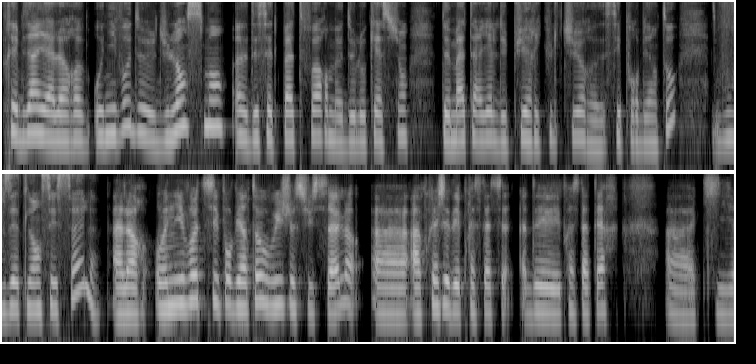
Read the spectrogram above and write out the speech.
Très bien. Et alors au niveau du lancement de cette plateforme de location de matériel de puériculture c'est pour bientôt vous vous êtes lancé seul alors au niveau de c'est pour bientôt oui je suis seule. Après j'ai des prestataires des prestataires qui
